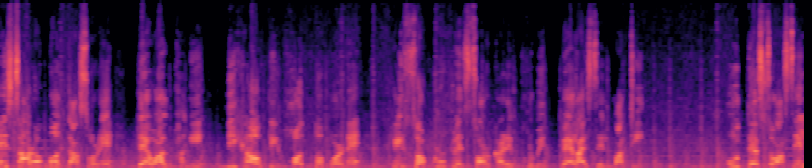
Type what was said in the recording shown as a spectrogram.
এই চাৰংগ দাসৰে দেৱাল ভাঙি নিশা অতি সন্তপৰ্ণে সেই চক্ৰটোৱে চৰকাৰী ভূমিত পেলাইছিল মাটি। উদ্দেশ্য আছিল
